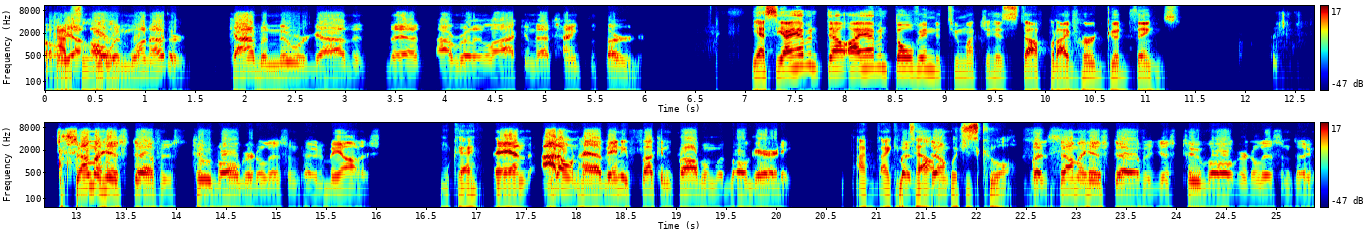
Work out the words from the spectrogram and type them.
Oh yeah. Oh, and one other kind of a newer guy that that I really like, and that's Hank the Third. Yeah. See, I haven't dealt, I haven't dove into too much of his stuff, but I've heard good things. Some of his stuff is too vulgar to listen to, to be honest. Okay. And I don't have any fucking problem with vulgarity, I, I can But tell, some- which is cool. but some of his stuff is just too vulgar to listen to.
